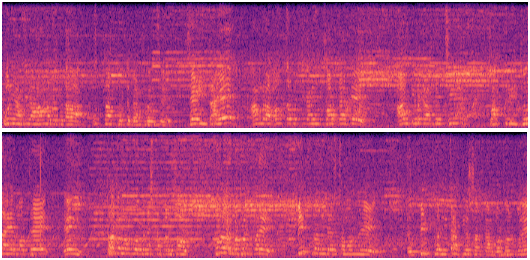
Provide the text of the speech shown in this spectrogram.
খুনি হাসিনার আমলাদেরকে তারা উৎখাত করতে ব্যর্থ হয়েছে। সেই দায়ে আমরা অন্তর্বর্তীকালীন সরকারকে আলটিমেটাম দিচ্ছি, ছত্রিশ জুলাইয়ের মধ্যে এই ধ্বজভঙ্গ উপদেষ্টা পরিষদ পুনর্গঠন করে বিপ্লবীদের সমন্বয়ে বিপ্লবী জাতীয় সরকার গঠন করে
